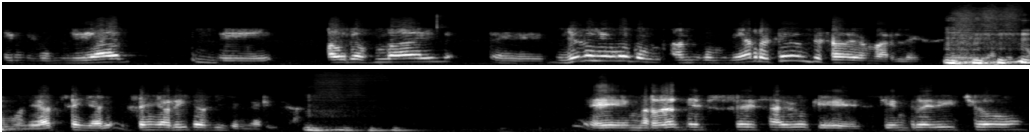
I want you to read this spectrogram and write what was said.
En mi comunidad de Out of Mind, eh, yo lo llamo a mi comunidad, recién he empezado a llamarles, eh, a mi comunidad señoritas y señoritas. Eh, en verdad eso es algo que siempre he dicho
